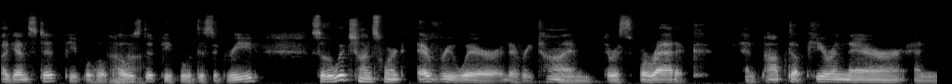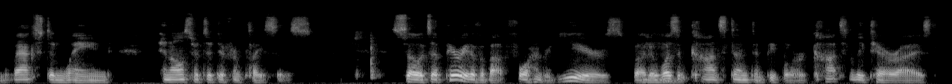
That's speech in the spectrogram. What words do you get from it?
against it, people who opposed uh-huh. it, people who disagreed. So the witch hunts weren't everywhere and every time. They were sporadic and popped up here and there and waxed and waned in all sorts of different places. So it's a period of about 400 years, but mm-hmm. it wasn't constant and people were constantly terrorized.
